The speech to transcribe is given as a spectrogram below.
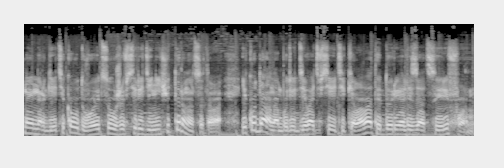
солнечная энергетика удвоится уже в середине 14-го. И куда она будет девать все эти киловатты до реализации реформ?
